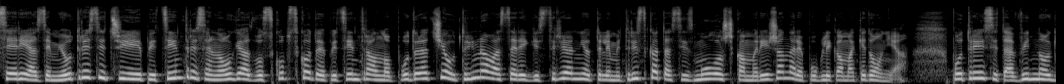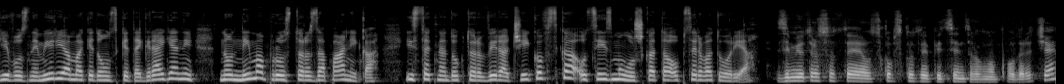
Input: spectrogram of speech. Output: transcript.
Серија земјотреси чии епицентри се наоѓаат во Скопското епицентрално подрачје утринава се регистрирани од телеметриската сизмолошка мрежа на Република Македонија. Потресите видно ги вознемирија македонските граѓани, но нема простор за паника, истакна доктор Вера Чековска од сизмолошката обсерваторија. Земјотресот е од Скопското епицентрално подрачје,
